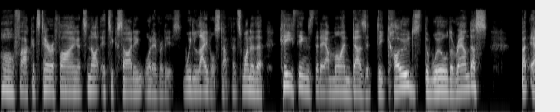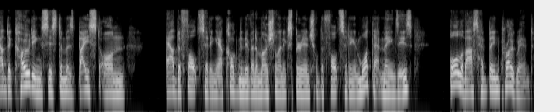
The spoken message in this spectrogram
Oh, fuck, it's terrifying, it's not, it's exciting, whatever it is. We label stuff. That's one of the key things that our mind does. It decodes the world around us, but our decoding system is based on our default setting, our cognitive and emotional and experiential default setting. And what that means is all of us have been programmed.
